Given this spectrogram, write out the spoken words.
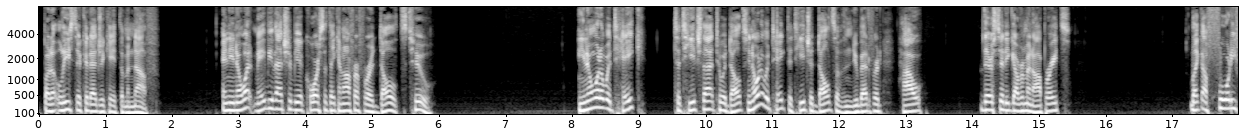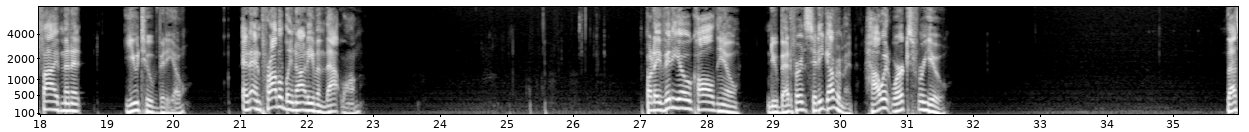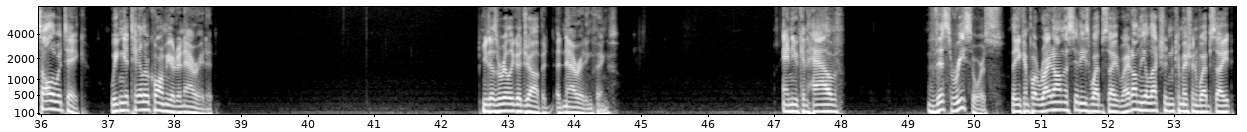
But at least it could educate them enough. And you know what? Maybe that should be a course that they can offer for adults too. You know what it would take to teach that to adults? You know what it would take to teach adults of New Bedford how their city government operates? Like a 45 minute YouTube video. And and probably not even that long. But a video called, you know, New Bedford City Government, how it works for you. That's all it would take. We can get Taylor Cormier to narrate it. He does a really good job at, at narrating things. And you can have this resource that you can put right on the city's website, right on the election commission website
